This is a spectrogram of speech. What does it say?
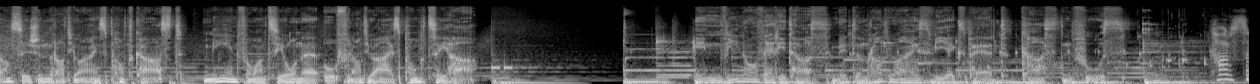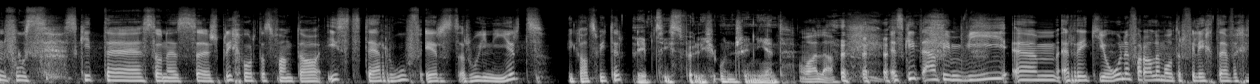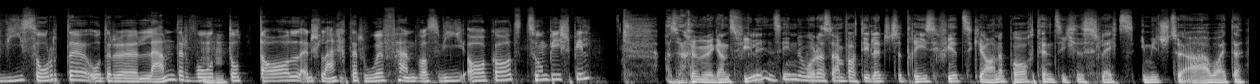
Das ist ein Radio 1 Podcast. Mehr Informationen auf radio1.ch. In Vino Veritas mit dem Radio 1 wie expert Carsten Fuß. Carsten Fuß, es gibt äh, so ein äh, Sprichwort, das fängt an: Ist der Ruf erst ruiniert? Wie geht's weiter? Lebt sich völlig ungeniert. Voilà. es gibt auch beim Wein ähm, Regionen vor allem oder vielleicht einfach Weinsorten oder äh, Länder, die mhm. total einen schlechten Ruf haben, was Wein angeht, zum Beispiel. Also da können wir ganz viele in Sinn, wo das einfach die letzten 30, 40 Jahre braucht, sich ein schlechtes Image zu erarbeiten.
